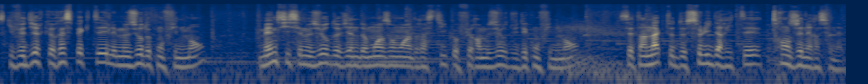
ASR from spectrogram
Ce qui veut dire que respecter les mesures de confinement, même si ces mesures deviennent de moins en moins drastiques au fur et à mesure du déconfinement, c'est un acte de solidarité transgénérationnelle.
